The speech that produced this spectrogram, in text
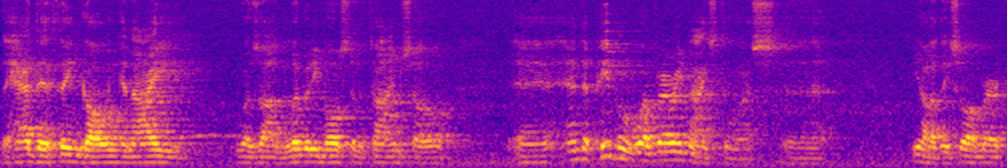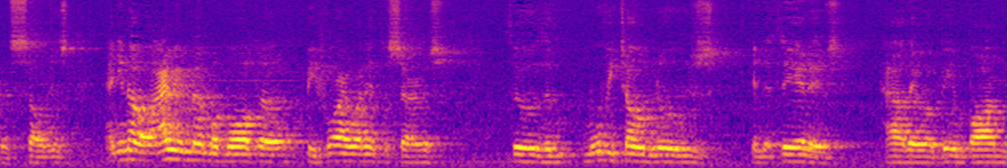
they had their thing going and I was on liberty most of the time, so, uh, and the people were very nice to us. Uh, You know, they saw American soldiers. And you know, I remember Malta, before I went into service, through the Movietone news in the theaters, how they were being bombed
